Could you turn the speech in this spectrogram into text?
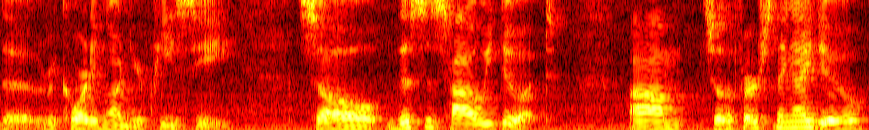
the recording on your PC? So this is how we do it. Um, so the first thing I do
